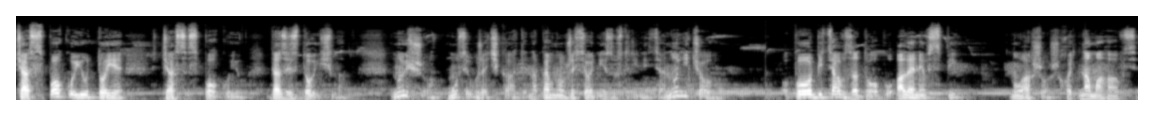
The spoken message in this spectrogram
час спокою, то є час спокою. Das ist. Ну і що? Мусив уже чекати. Напевно, вже сьогодні зустрінеться. Ну нічого. Пообіцяв за добу, але не вспів. Ну а що ж, хоч намагався.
